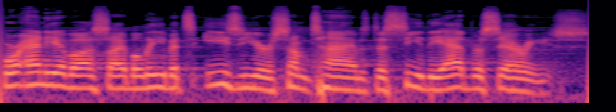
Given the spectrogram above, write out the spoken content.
for any of us, I believe it's easier sometimes to see the adversaries.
